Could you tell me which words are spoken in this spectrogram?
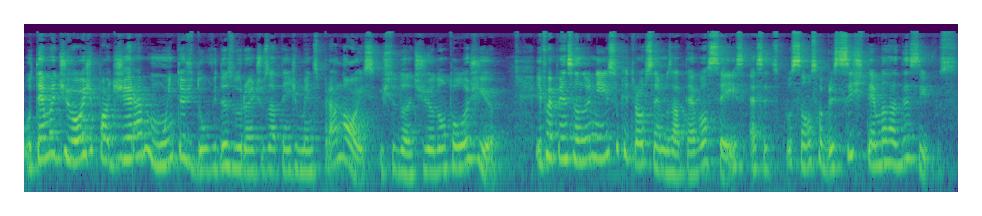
O tema de hoje pode gerar muitas dúvidas durante os atendimentos para nós, estudantes de odontologia. E foi pensando nisso que trouxemos até vocês essa discussão sobre sistemas adesivos.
